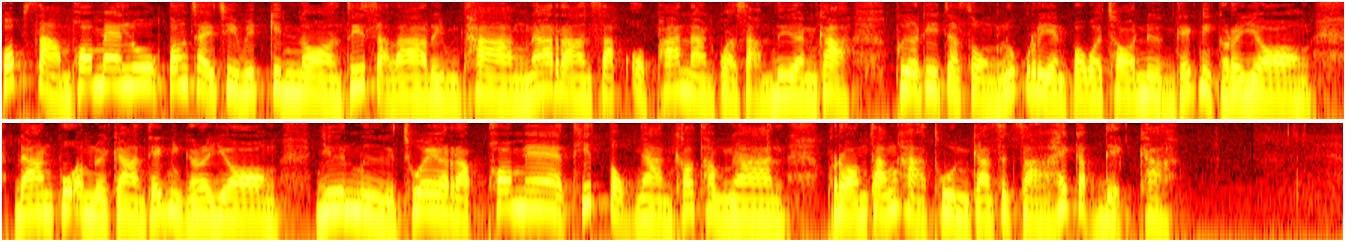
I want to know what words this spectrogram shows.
พบ 3 พ่อแม่ลูกต้องใช้ชีวิตกินนอนที่ศาลาริมทาง หน้าร้านซักอบผ้านานกว่า 3 เดือนค่ะ เพื่อที่จะส่งลูกเรียน ปวช 1 เทคนิคระยอง ด้านผู้อำนวยการเทคนิคระยอง ยื่นมือช่วยรับพ่อแม่ที่ตกงานเข้าทำงาน พร้อมทั้งหาทุนการศึกษาให้กับเด็กค่ะ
